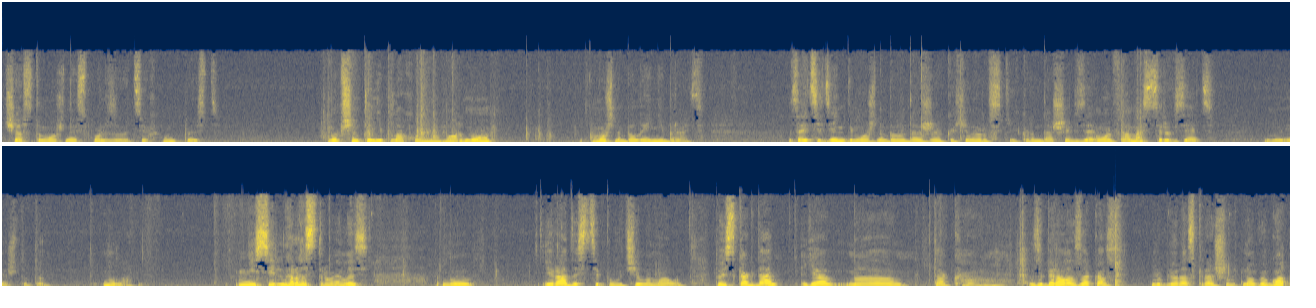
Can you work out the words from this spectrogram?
часто можно использовать их. Ну, то есть, в общем-то, неплохой набор, но можно было и не брать. За эти деньги можно было даже кахеноровские карандаши взять, ой, фломастеры взять. Ну, я что-то... Ну, ладно. Не сильно расстроилась, но и радости получила мало. То есть, когда я э, так забирала заказ, люблю раскрашивать Новый год,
